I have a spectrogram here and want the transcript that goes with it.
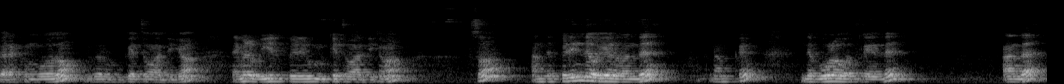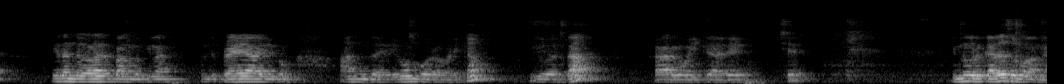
பிறக்கும் போதும் இவர் முக்கியத்துவம் அதிகம். அதே மாதிரி உயிர் பிரிவு முக்கியத்துவம் அதிகம். ஸோ அந்த பிரிந்த உயிர் வந்து நமக்கு இந்த பூலோகத்திலேருந்து அந்த இறந்தவர்களாக இருப்பாங்க பார்த்தீங்களா அந்த பிரயா யுகம் அந்த யுகம் போகிற வரைக்கும் இவர் தான் காரகம் வகிக்கிறாரு. சரி. இன்னொரு கதை சொல்லுவாங்க.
